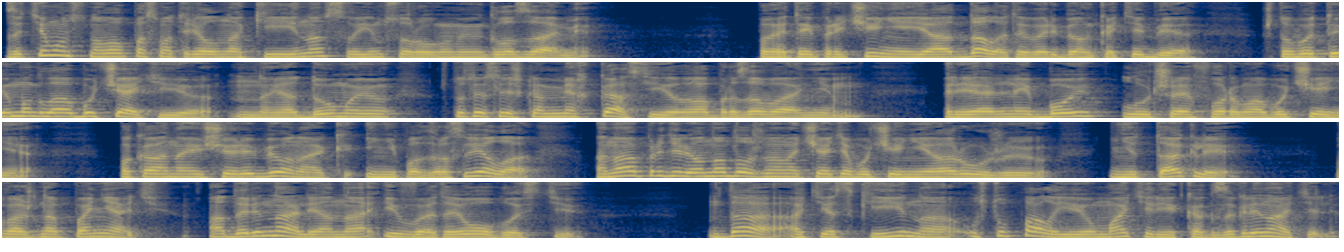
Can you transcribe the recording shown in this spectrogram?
Затем он снова посмотрел на Киина своими суровыми глазами. «По этой причине я отдал этого ребенка тебе, чтобы ты могла обучать ее, но я думаю, что ты слишком мягка с ее образованием. Реальный бой – лучшая форма обучения. Пока она еще ребенок и не повзрослела, она определенно должна начать обучение оружию, не так ли? Важно понять, одарена ли она и в этой области. Да, отец Киина уступал ее матери как заклинатель,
